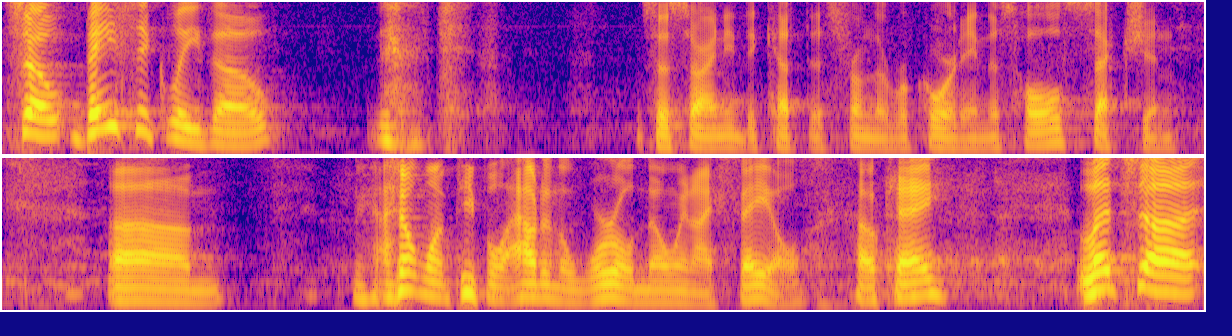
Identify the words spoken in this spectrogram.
So basically, though, I'm so sorry, I need to cut this from the recording, this whole section. Um, I don't want people out in the world knowing I fail, okay? Let's, uh,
